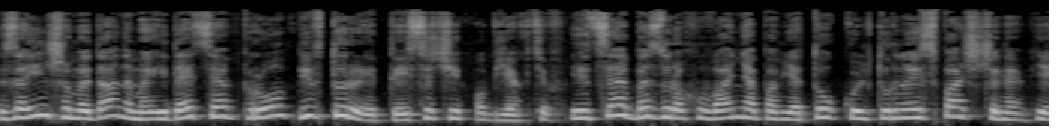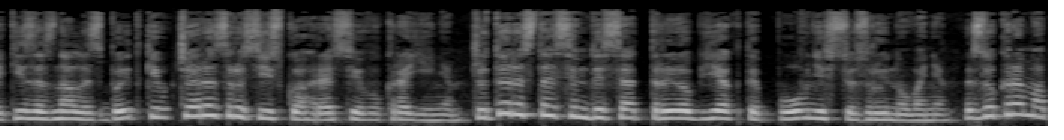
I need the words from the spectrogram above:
За іншими даними йдеться про півтори тисячі об'єктів, і це без урахування пам'яток культурної спадщини, які зазнали збитків через російську агресію в Україні. 473 об'єкти повністю зруйновані. Зокрема,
